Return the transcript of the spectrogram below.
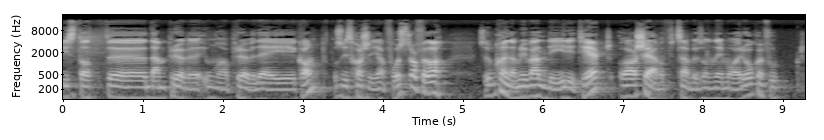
hvis at eh, de prøver, unger prøver det i kamp, og så hvis kanskje de får straffe, da, så kan de bli veldig irritert. Og da ser de at f.eks. sånn Neymar også kan fort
